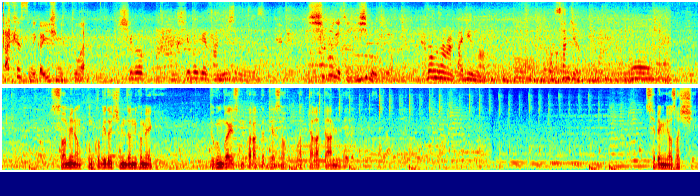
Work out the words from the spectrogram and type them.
따셨습니까 20년 동안? 10억, 한 10억에서 한 20억 됐어. 10억에서 20억이요? 부동산을 따지면 어. 30억. 서민은 꿈꾸기도 힘든 금액이 누군가의 손가락 끝에서 왔다 갔다 합니다. 새벽 6시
